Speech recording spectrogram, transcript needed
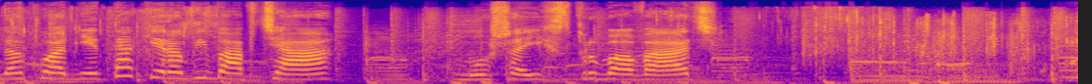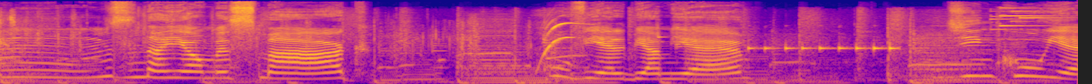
Dokładnie takie robi babcia. Muszę ich spróbować. Mmm, znajomy smak. Uwielbiam je. Dziękuję.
